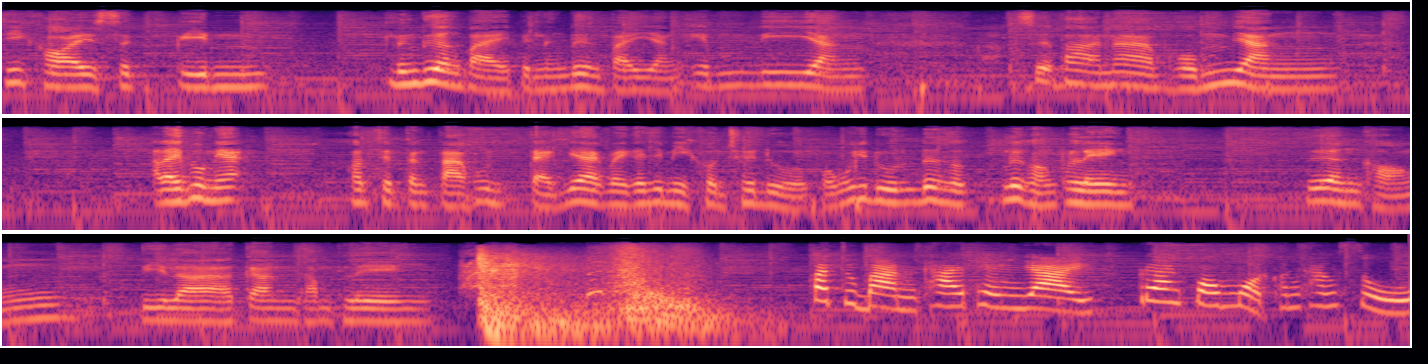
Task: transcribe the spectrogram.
ที่คอยสกรีนเรื่องๆไปเป็นเรื่องๆไปอย่าง MV อย่างเสื้อผ้าหน้าผมอย่างอะไรพวกเนี้ยคอนเซ็ปต์ต่างๆพวกแตกแยกไปก็จะมีคนช่วยดู ผมก็จะดูเรื่องของเรื่องของเพลง เรื่องของลีลาการทำเพลง ปัจจุบันค่ายเพลงใหญ่ แรงโปรโมทค่อนข้างสูง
